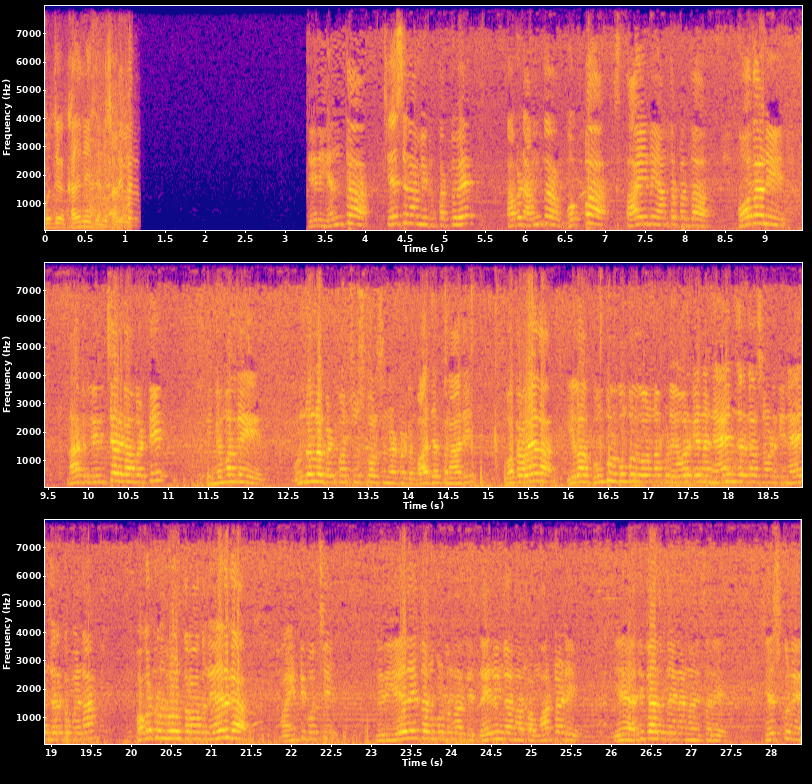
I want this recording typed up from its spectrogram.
కొద్దిగా కదిలేదండి సార్. నేను ఎంత చేసినా మీకు తక్కువే కాబట్టి అంత గొప్ప స్థాయిని అంత పెద్ద హోదాని నాకు మీరు ఇచ్చారు కాబట్టి మిమ్మల్ని గుండెల్లో పెట్టుకొని చూసుకోవాల్సినటువంటి బాధ్యత నాది. ఒకవేళ ఇలా గుంపులు గుంపులుగా ఉన్నప్పుడు ఎవరికైనా న్యాయం జరగాల్సిన వాడికి న్యాయం జరగకపోయినా ఒకటి రెండు రోజుల తర్వాత నేరుగా మా ఇంటికి వచ్చి మీరు ఏదైతే అనుకుంటున్నారో ధైర్యంగా నాతో మాట్లాడి ఏ అధికారితైనా సరే చేసుకునే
